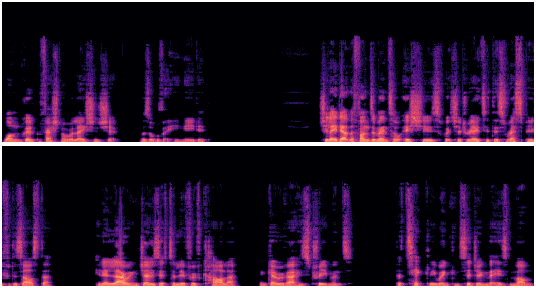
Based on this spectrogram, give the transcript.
One good professional relationship was all that he needed. She laid out the fundamental issues which had created this recipe for disaster in allowing Joseph to live with Carla and go without his treatment, particularly when considering that his mum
